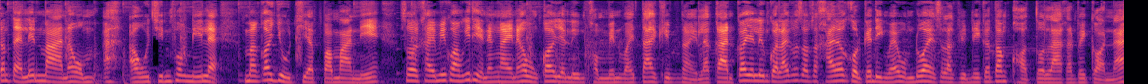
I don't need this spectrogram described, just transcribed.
ตั้งแต่เล่นมานะผมอะเอาชิ้นพวกนี้แหละ มันก็อยู่เทียร์ประมาณนี้ ส่วนใครมีความคิดเห็นยังไงนะครับผมก็อย่าลืมคอมเมนต์ไว้ใต้คลิปหน่อยละกัน ก็อย่าลืมกดไลค์กด subscribe แล้วกดกระดิ่งไว้ผมด้วยสำหรับคลิปนี้ก็ต้องขอตัวลากันไปก่อนนะ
